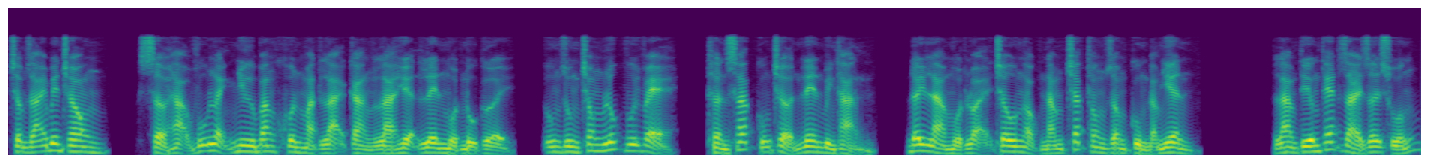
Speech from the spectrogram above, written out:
Chậm rãi bên trong, sở hạ vũ lạnh như băng khuôn mặt lại càng là hiện lên một nụ cười, ung dung trong lúc vui vẻ, thần sắc cũng trở nên bình thản, đây là một loại châu ngọc nắm chắc thong dòng cùng đ nhiên. Làm tiếng thét dài rơi xuống,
